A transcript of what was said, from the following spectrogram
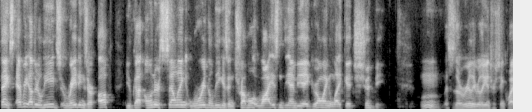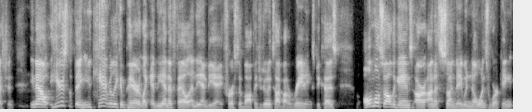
"Thanks. Every other league's ratings are up. You've got owners selling. Worried the league is in trouble. Why isn't the NBA growing like it should be?" Mm, this is a really, really interesting question. You know, here's the thing: you can't really compare like the NFL and the NBA. First of all, if you're going to talk about ratings, because almost all the games are on a Sunday when no one's working.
